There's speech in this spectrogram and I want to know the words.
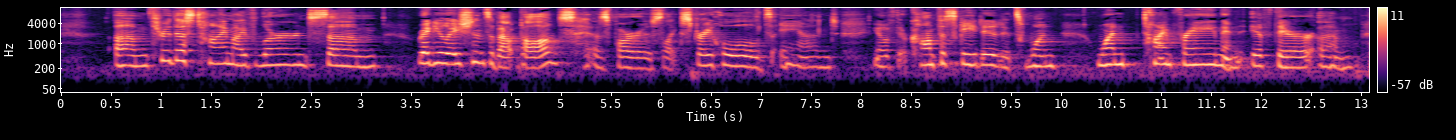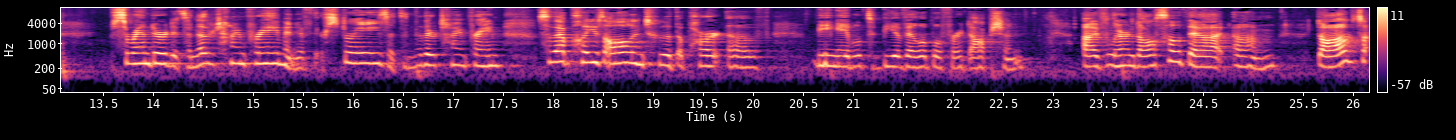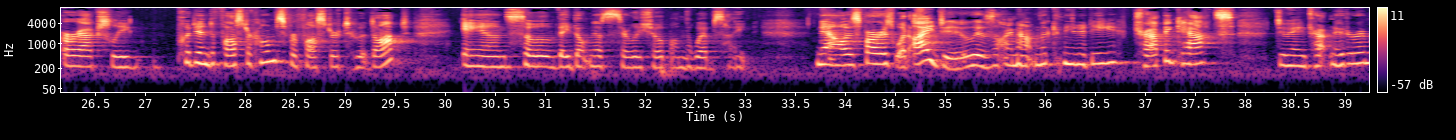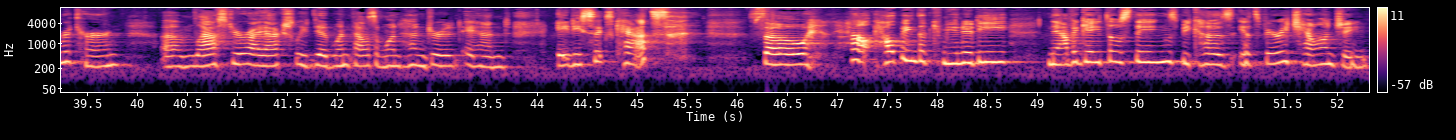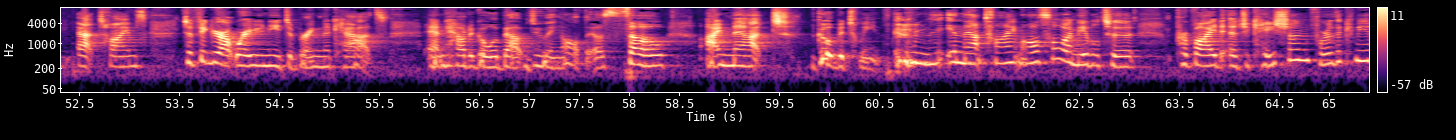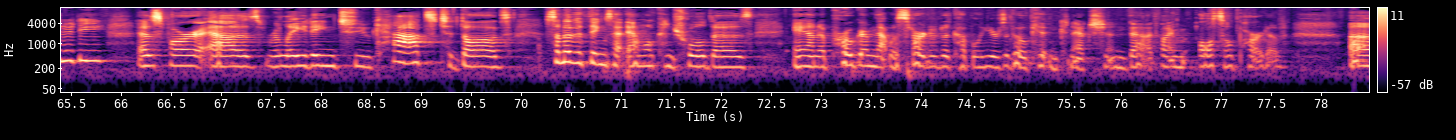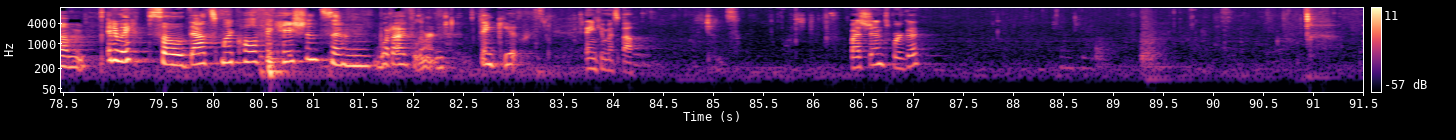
Um, through this time, I've learned some regulations about dogs as far as like stray holds and you know if they're confiscated it's one one time frame and if they're um, surrendered it's another time frame and if they're strays it's another time frame. So that plays all into the part of being able to be available for adoption. I've learned also that um, dogs are actually put into foster homes for foster to adopt and so they don't necessarily show up on the website. Now, as far as what I do, is I'm out in the community trapping cats, doing trap, neuter, and return. Um, last year, I actually did 1,186 cats. So, hel- helping the community navigate those things because it's very challenging at times to figure out where you need to bring the cats and how to go about doing all this. So, I'm that go between. in that time, also, I'm able to provide education for the community as far as relating to cats, to dogs, some of the things that animal control does, and a program that was started a couple years ago, Kitten Connection, that I'm also part of. Um, anyway, so that's my qualifications and what I've learned. Thank you. Thank you, Ms. Bell. Questions? We're good?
